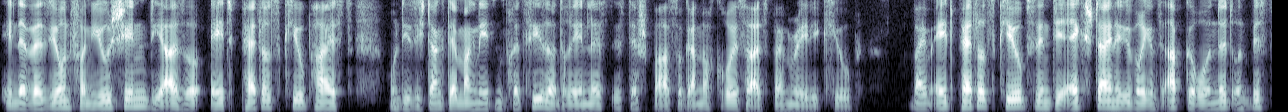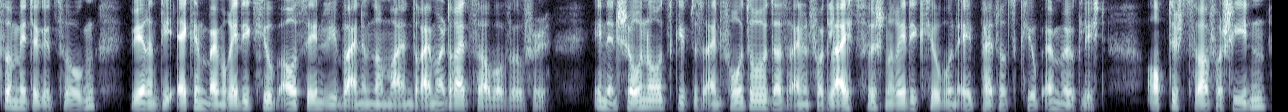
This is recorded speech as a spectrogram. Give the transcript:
In der Version von Yushin, die also Eight Petals Cube heißt und die sich dank der Magneten präziser drehen lässt, ist der Spaß sogar noch größer als beim Redicube. Beim Eight Petals Cube sind die Ecksteine übrigens abgerundet und bis zur Mitte gezogen, während die Ecken beim Redicube aussehen wie bei einem normalen 3x3 Zauberwürfel. In den Shownotes gibt es ein Foto, das einen Vergleich zwischen Redicube und Eight Petals Cube ermöglicht. Optisch zwar verschieden,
